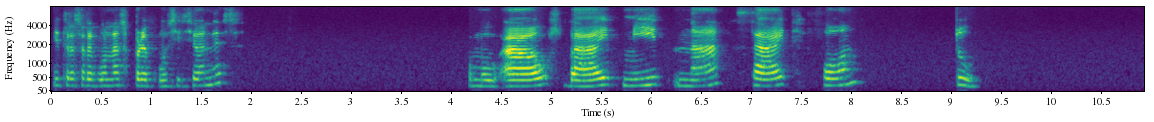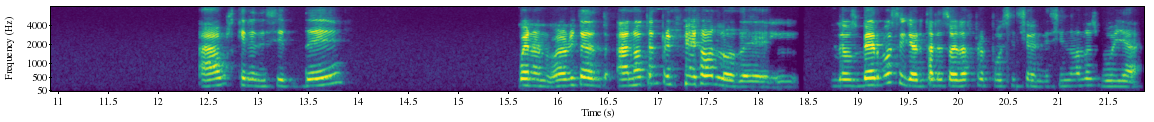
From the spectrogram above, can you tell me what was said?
Y tras algunas preposiciones, como aus, bei, mit, nach, seit, von, Aus quiere decir de. Bueno, no, ahorita anoten primero lo de los verbos y yo ahorita les doy las preposiciones, si no los voy a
